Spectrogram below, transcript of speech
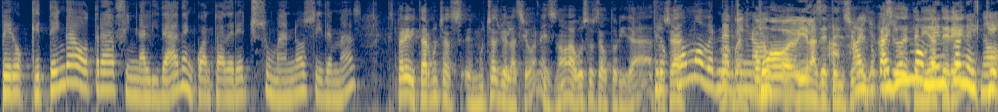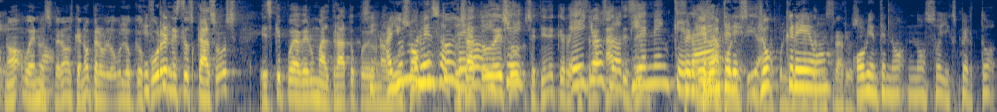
pero que tenga otra finalidad en cuanto a derechos humanos y demás. Es para evitar muchas eh, muchas violaciones, ¿no? Abusos de autoridad. Pero o sea, ¿cómo, Bernardino? ¿Cómo? y en las detenciones. Hay- ¿Nunca hay sido un detenida, momento Tere? en el que- No, bueno, No. esperemos que no, pero lo, lo que Es ocurre que- en estos casos es que puede haber un maltrato, puede Sí, haber un hay un abuso. momento- o sea, todo ¿y eso se tiene que registrar Ellos lo antes de- tienen que Pero, dar. la policía, yo la creo, obviamente no, no soy experto,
